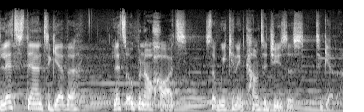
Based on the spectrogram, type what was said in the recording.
let's stand together. Let's open our hearts so that we can encounter Jesus together.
